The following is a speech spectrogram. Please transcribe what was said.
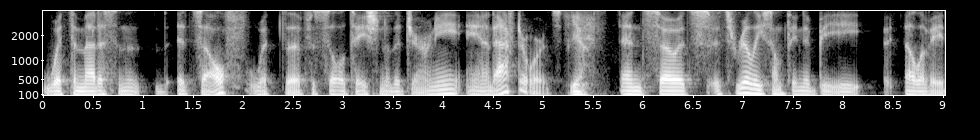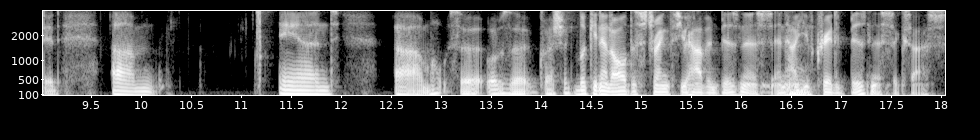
with the medicine itself, with the facilitation of the journey, and afterwards. Yeah. and so it's it's really something to be elevated. Um and um what was the what was the question? Looking at all the strengths you have in business and how you've created business success,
